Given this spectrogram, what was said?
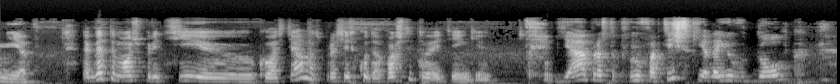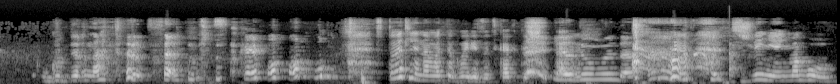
нет. Тогда ты можешь прийти э, к властям и спросить, куда пошли твои деньги. Я просто, ну, фактически я даю в долг губернатору Саратовской области. Стоит ли нам это вырезать, как ты Я считаешь? думаю, да. К сожалению, я не могу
